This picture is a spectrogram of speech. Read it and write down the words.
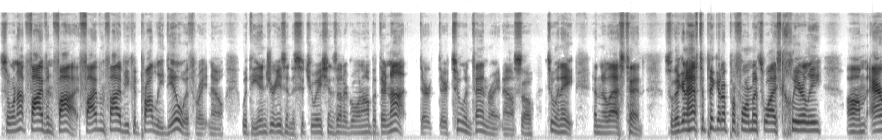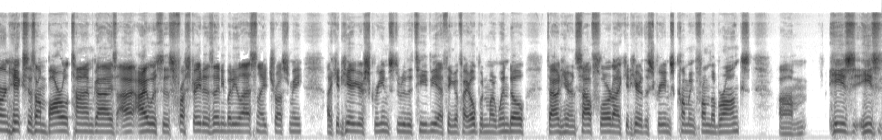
So we're not five and five. Five and five you could probably deal with right now with the injuries and the situations that are going on, but they're not. They're they're two and ten right now. So two and eight in their last ten. So they're gonna have to pick it up performance wise. Clearly, um, Aaron Hicks is on borrowed time, guys. I, I was as frustrated as anybody last night. Trust me, I could hear your screams through the TV. I think if I opened my window down here in South Florida, I could hear the screams coming from the Bronx. Um, he's he's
